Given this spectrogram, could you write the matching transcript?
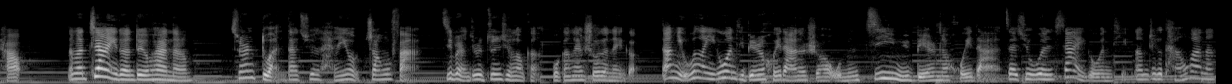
好，那么这样一段对话呢，虽然短，但却很有章法，基本上就是遵循了刚我刚才说的那个。当你问了一个问题，别人回答的时候，我们基于别人的回答再去问下一个问题，那么这个谈话呢，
